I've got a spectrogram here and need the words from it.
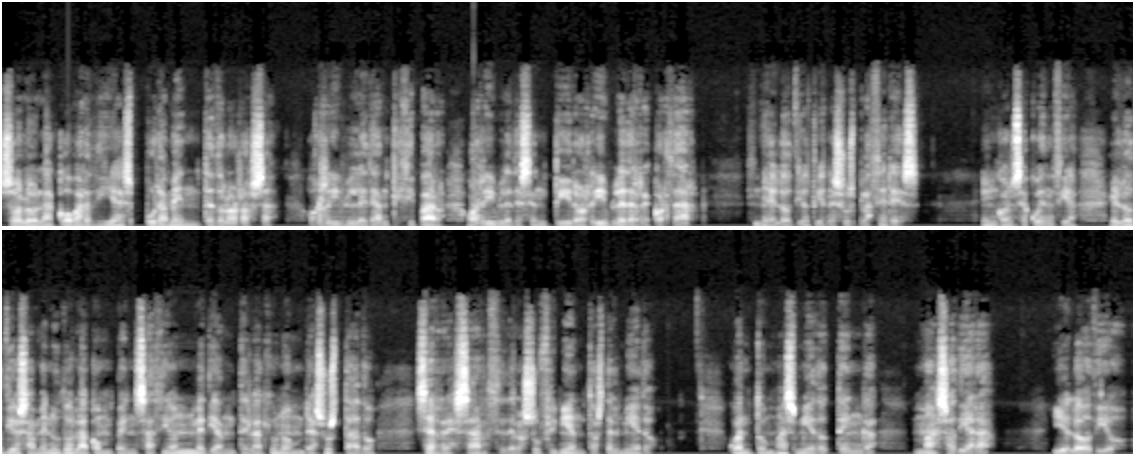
solo la cobardía es puramente dolorosa, horrible de anticipar, horrible de sentir, horrible de recordar. El odio tiene sus placeres. En consecuencia, el odio es a menudo la compensación mediante la que un hombre asustado se resarce de los sufrimientos del miedo. Cuanto más miedo tenga, más odiará. Y el odio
